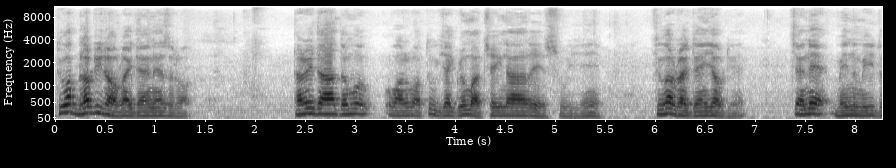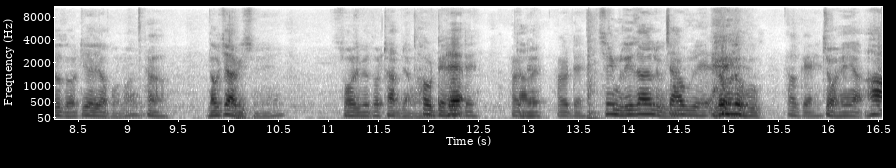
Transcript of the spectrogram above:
သူကဘယ်လောက်တိတော့ right time လဲဆိုတော့ဒါရိုက်တာတော့ဟိုဟာတော့သူရိုက်ကွင်းမှာချိန်ထားတယ်ဆိုရင်သူက right time ရောက်တယ်ကျန်တဲ့မင်းသမီးတို့တော့တယောက်ရောက်ပေါ့နော်ဟုတ်နောက်ကြပြီဆိုရင် sorry ပဲတော့ထပ်ပြန်ပါဟုတ်တယ်ဟုတ်တယ်ဟုတ်ဒါတပဲယ်ဟုတ်တယ်ချိန်မလေးစားလူကြားဘူးလေလုံးလို့ဘူးဟုတ်ကဲ့ကြော်ဟင်းကဟာ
